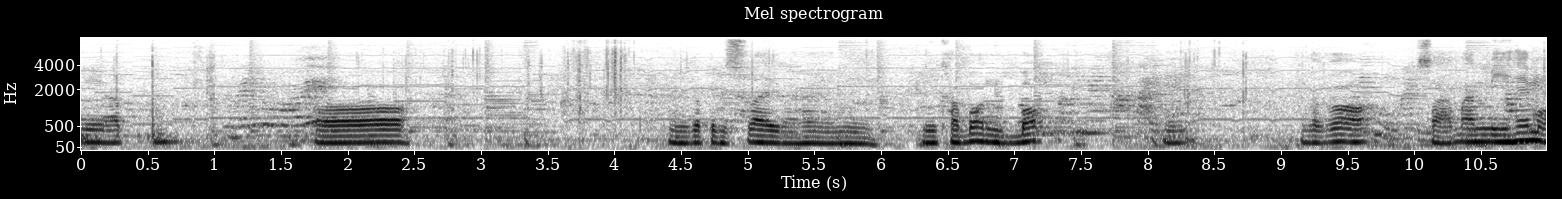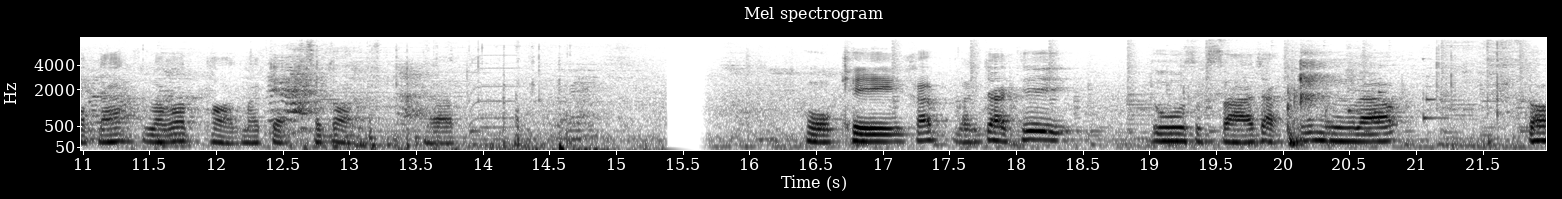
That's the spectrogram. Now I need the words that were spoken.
นี่ครับ อ๋อ นี่ก็เป็นไส้มาให้ นี่ มีคาร์บอนบล็อกนี่แล้วก็สามอันมีให้หมดนะ เราก็ถอดมาแกะซะก่อนนะครับ โอเคครับ หลังจากที่ดูศึกษาจากคู่มือแล้ว ก็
